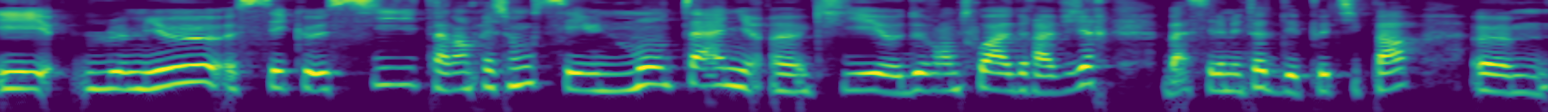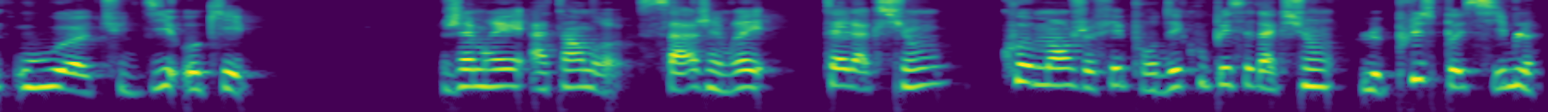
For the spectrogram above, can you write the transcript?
Et le mieux, c'est que si tu as l'impression que c'est une montagne euh, qui est devant toi à gravir, bah c'est la méthode des petits pas, où tu te dis, ok, j'aimerais atteindre ça, j'aimerais telle action, comment je fais pour découper cette action le plus possible,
